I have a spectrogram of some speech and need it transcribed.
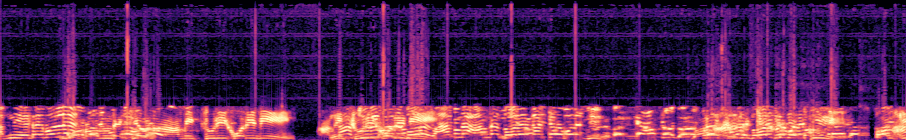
আপনি এটাই বললেন? দেখিও না আমি চুরি করিনি। আমি চুরি করিনি। আমরা আমরা দলের কাছ থেকে বলেছি। দলের কাছে কে বলেছি? দল কি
